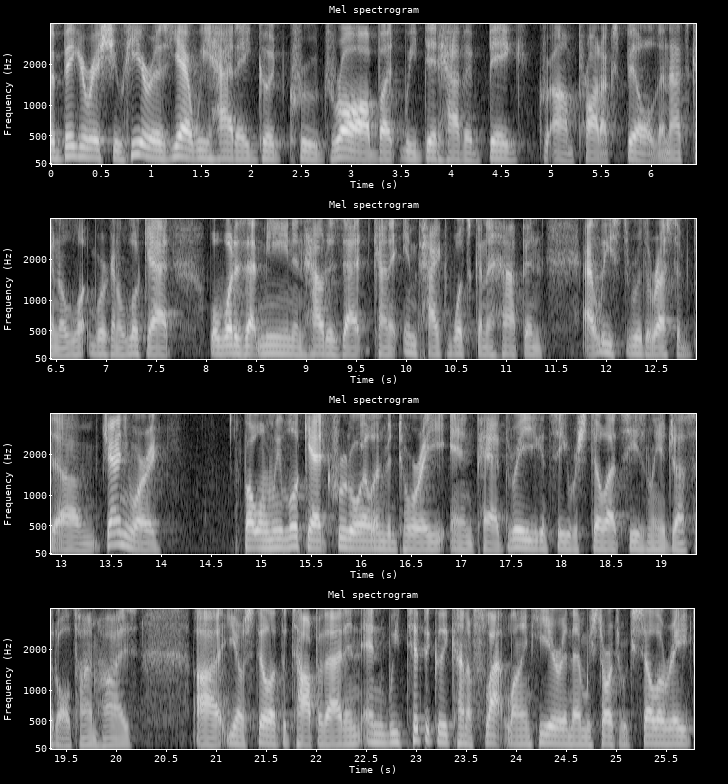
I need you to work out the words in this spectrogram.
the bigger issue here is yeah, we had a good crude draw, but we did have a big um, products build, and that's gonna we're gonna look at well, what does that mean, and how does that kind of impact what's going to happen at least through the rest of um, January. But when we look at crude oil inventory in PADD 3, you can see we're still at seasonally adjusted all time highs. Uh, you know, still at the top of that. And, and we typically kind of flatline here and then we start to accelerate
